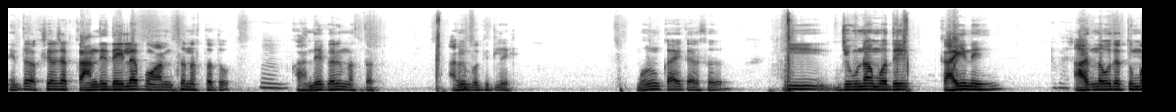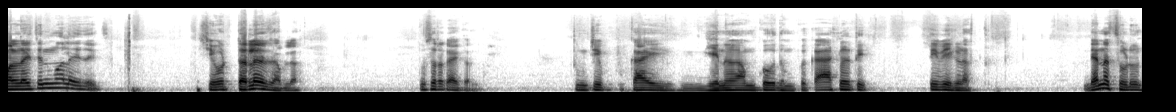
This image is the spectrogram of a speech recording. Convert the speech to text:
नाही तर अक्षरशः कांदे द्यायला माणसं नसतात तो हम्म. कांदेकरी नसतात. आम्ही बघितले. म्हणून काय करायचं? की जीवनामध्ये काही नाही. आज ना उद्या तुम्हाला जायचं आणि मलाही जायचं. शेवट ठरलंच आपलं. दुसरं काय करणार? तुमची काय घेणं अमकं धमकं काय असेल ते ते वेगळं असतं. द्या ना सोडून.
